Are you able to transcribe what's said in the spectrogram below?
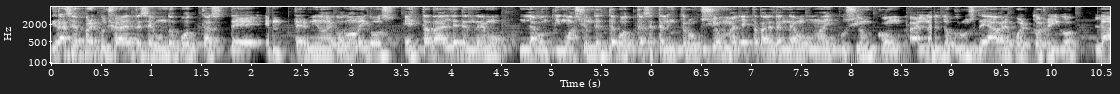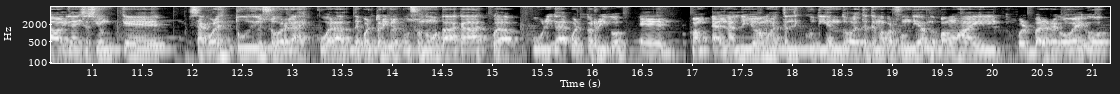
Gracias por escuchar este segundo podcast de En términos económicos. Esta tarde tendremos la continuación de este podcast, esta es la introducción. Esta tarde tendremos una discusión con Arnaldo Cruz de Abre Puerto Rico, la organización que sacó el estudio sobre las escuelas de Puerto Rico, le puso nota a cada escuela pública de Puerto Rico. Eh, Arnaldo y yo vamos a estar discutiendo este tema profundizando, vamos a ir por varios recovecos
